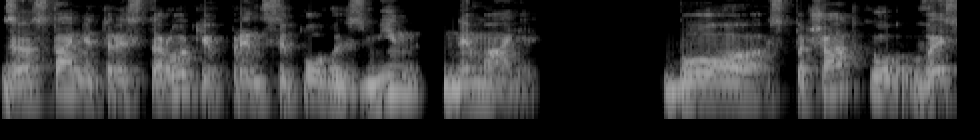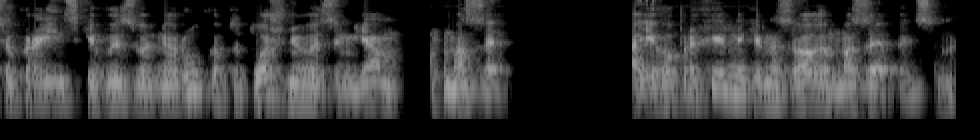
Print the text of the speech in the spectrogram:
За останні 300 років принципових змін немає. Бо спочатку весь український визвольний рух ототожнював з Мазеп, а його прихильників називали Мазепинцями.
